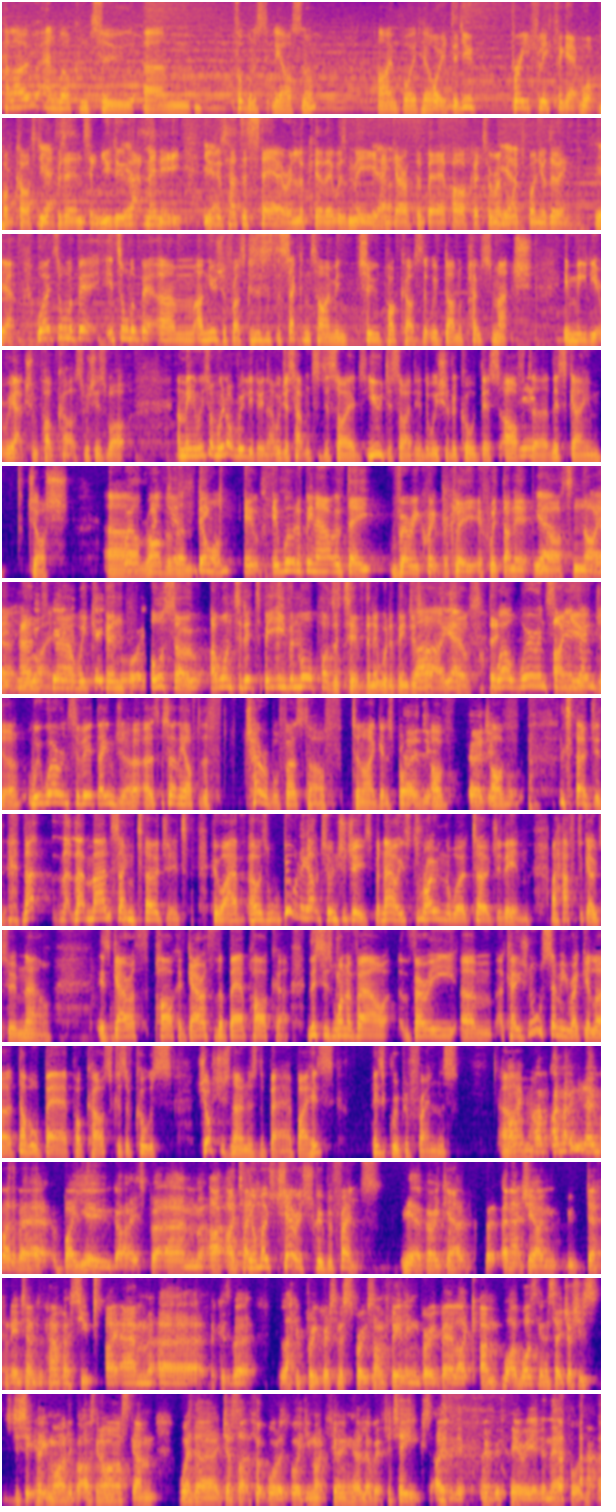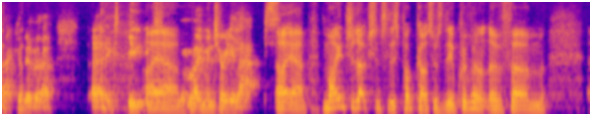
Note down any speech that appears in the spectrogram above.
Hello and welcome to um, Footballistically Arsenal. I'm Boyd Hill. Boy, did you briefly forget what podcast you Yes. were presenting? You do Yes. that many. You Yes. just had to stare and look at it was me Yeah. and Gareth the Bear Parker to remember Yeah. which one you're doing. Yeah, well, it's all a bit it's all a bit um, unusual for us because this is the second time in two podcasts that we've done a post-match immediate reaction podcast, which is what. I mean, we're not, we're not really doing that. We just happened to decide. You decided that we should record this after this game, Josh, um, Well, rather I just than go on. It, it would have been out of date very quickly if we'd done it Yeah. last night. Yeah, and right. now we can. Also, I wanted it to be even more positive than it would have been just Ah, after yeah. Chelsea. Well, we're in severe danger. We were in severe danger, uh, certainly after the f- terrible first half tonight against Brighton. Turgid. Of Turgid. of turgid. That, that that man saying turgid, who I have I was building up to introduce, but now he's thrown the word turgid in. I have to go to him now. Is Gareth Parker, Gareth the Bear Parker. This is one of our very um, occasional, semi regular double bear podcasts because, of course, Josh is known as the Bear by his his group of friends. Um, I'm, I'm, I'm only known by the bear by you guys, but um, I, I take your most cherished group of friends. Yeah, very Yeah. and actually, I'm definitely in terms of how hirsute I am uh, because of a lack of pre-Christmas spruce. I'm feeling very bear-like. Um, what I was going to say, Josh is gesticulating wildly, but I was going to ask um, whether, just like the footballers, Boyd, you might be feeling a little bit fatigued over this over this period, and therefore that, that could have uh, uh, excused I am. a momentary lapse. I am. My introduction to this podcast was the equivalent of um,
